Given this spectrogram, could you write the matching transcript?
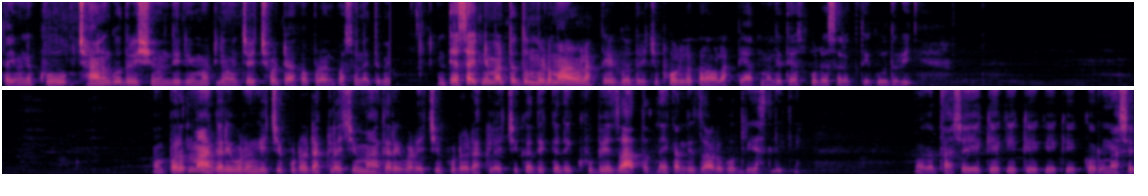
ताई म्हणे खूप छान गोदरी शिवून दिली म्हटलं म्हणजे छोट्या कपड्यांपासून आहे तुम्ही त्या साईडने म्हटलं तुंबड मारावं लागते गोदरीची फोल्ड करावं लागते आतमध्ये त्याच पुढं सरकते गोदरी. परत माघारी वळून घ्यायची पुढं ढकलायची माघारी वळायची पुढं ढकलायची. कधी कधी खुबे जातात नाही एखादी जाड गोदरी असली की. बघा अशा एक एक एक एक एक एक करून असे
